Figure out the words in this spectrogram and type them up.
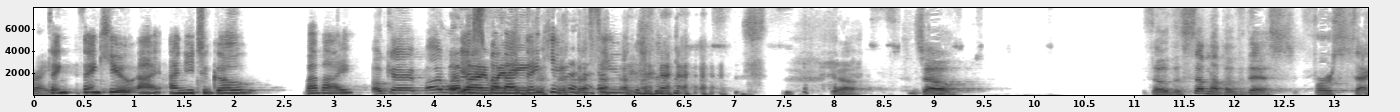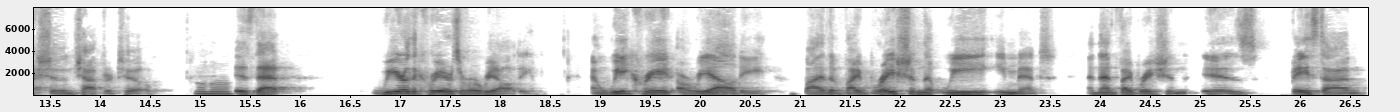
Right. Thank, thank you. I, I need to go. Bye bye. Okay, bye. Bye-bye, Yes, bye bye. Thank you. See you. yeah. So, so the sum up of this first section in chapter two Mhm. is that we are the creators of our reality, and we create our reality by the vibration that we emit, and that vibration is based on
